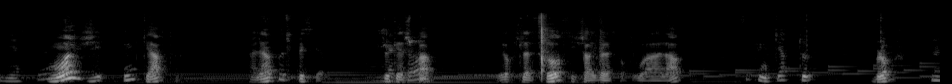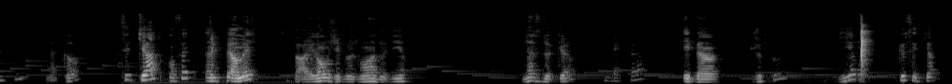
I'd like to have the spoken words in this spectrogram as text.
Bien sûr. moi j'ai une carte, elle est un peu spéciale. Je ne cache pas. D'ailleurs je la sors si j'arrive à la sortir. Voilà. C'est une carte blanche, Mhm. d'accord? Cette carte, en fait, elle me permet, si par exemple j'ai besoin de dire l'as de cœur, D'accord. Eh bien je peux dire que cette carte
